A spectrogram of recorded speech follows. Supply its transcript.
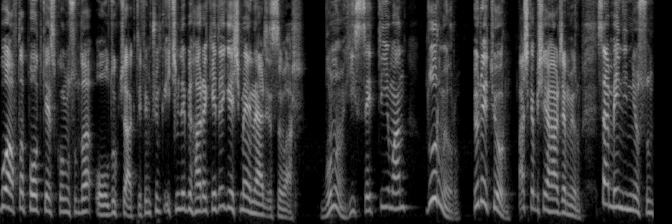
bu hafta podcast konusunda oldukça aktifim çünkü içimde bir harekete geçme enerjisi var. Bunu hissettiğim an durmuyorum. Üretiyorum. Başka bir şey harcamıyorum. Sen beni dinliyorsun.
